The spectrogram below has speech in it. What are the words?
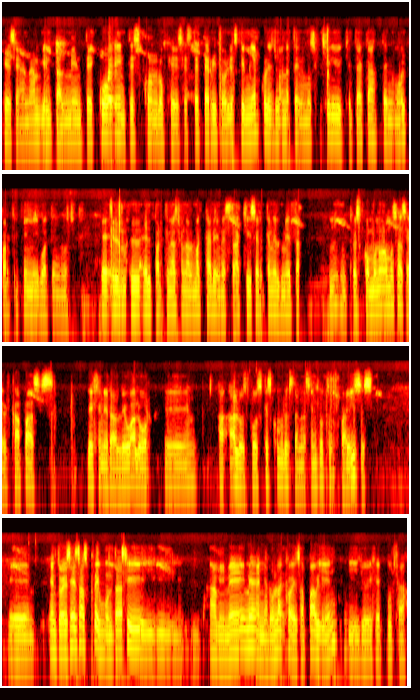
que sean ambientalmente coherentes con lo que es este territorio? Es que miércoles, Joana, tenemos el Chiribiquete acá, tenemos el Parque Quinigua, tenemos eh, el, el, Parque Nacional Macarena, está aquí cerca en el Meta. Entonces, ¿cómo no vamos a ser capaces de generarle valor eh, a, a los bosques como lo están haciendo otros países? Eh, entonces esas preguntas y, a mí me, me, dañaron la cabeza para bien y yo dije, pucha,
